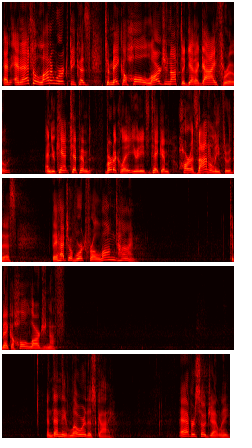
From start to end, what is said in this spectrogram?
And, and that's a lot of work because to make a hole large enough to get a guy through, and you can't tip him vertically, you need to take him horizontally through this, they had to have worked for a long time to make a hole large enough. And then they lower this guy ever so gently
